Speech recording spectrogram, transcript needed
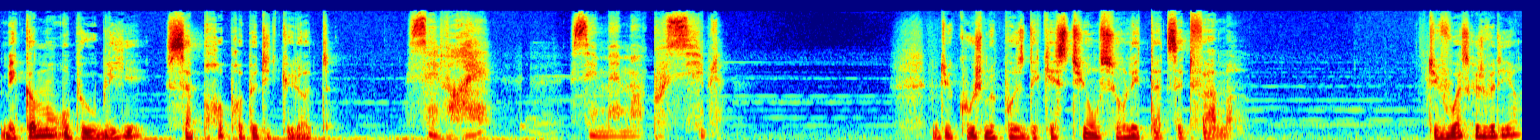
Mais comment on peut oublier sa propre petite culotte? C'est vrai C'est même impossible. Du coup, je me pose des questions sur l'état de cette femme. Tu vois ce que je veux dire?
